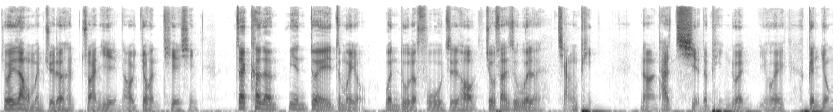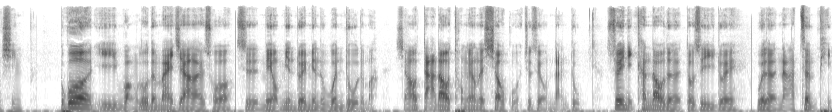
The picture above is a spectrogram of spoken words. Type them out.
就会让我们觉得很专业，然后又很贴心。在客人面对这么有温度的服务之后，就算是为了奖品。那他写的评论也会更用心。不过以网络的卖家来说是没有面对面的温度的嘛，想要达到同样的效果就是有难度。所以你看到的都是一堆为了拿赠品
